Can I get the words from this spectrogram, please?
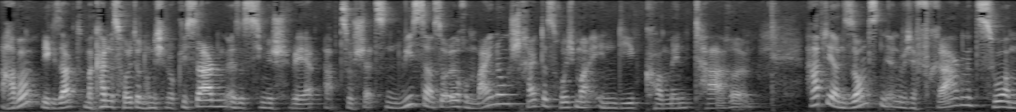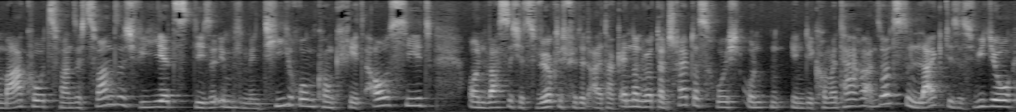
Aber, wie gesagt, man kann es heute noch nicht wirklich sagen. Es ist ziemlich schwer abzuschätzen. Wie ist da also eure Meinung? Schreibt es ruhig mal in die Kommentare. Habt ihr ansonsten irgendwelche Fragen zur Marco 2020, wie jetzt diese Implementierung konkret aussieht und was sich jetzt wirklich für den Alltag ändern wird, dann schreibt das ruhig unten in die Kommentare. Ansonsten liked dieses Video,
